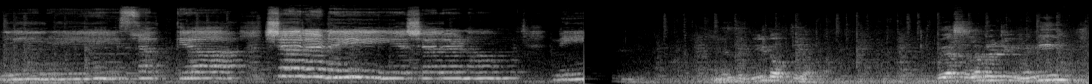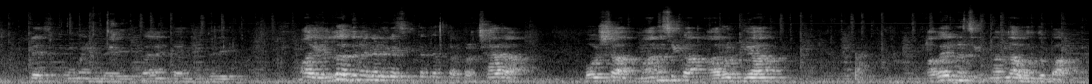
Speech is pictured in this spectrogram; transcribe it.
ನೀನೇ ಸತ್ಯ ಶರಣಯ್ಯ ಶರಣು. ನೀ. ಆ ಎಲ್ಲ ದಿನಗಳಿಗೆ ಸಿಗ್ತಕ್ಕಂಥ ಪ್ರಚಾರ, ಬಹುಶಃ ಮಾನಸಿಕ ಆರೋಗ್ಯ ಅವೇರ್ನೆಸ್ ನನ್ನ ಒಂದು ಭಾವನೆ.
